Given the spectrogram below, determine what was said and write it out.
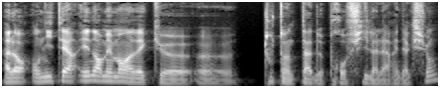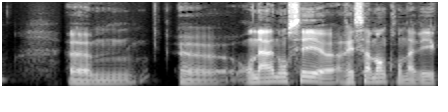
Alors on itère énormément avec tout un tas de profils à la rédaction. Euh, on a annoncé euh, récemment qu'on avait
